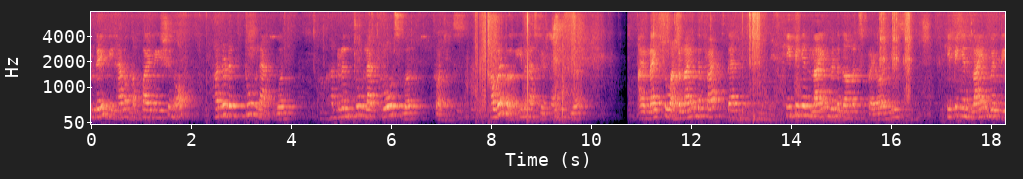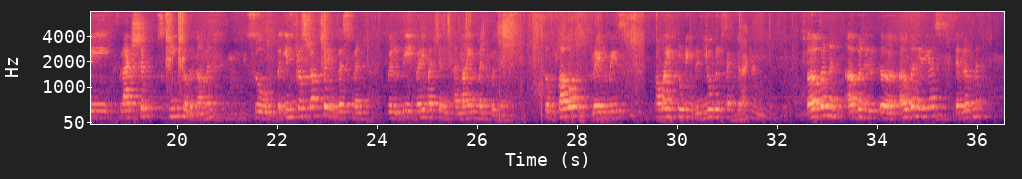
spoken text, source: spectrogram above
Today we have a compilation of 102 lakh worth, 102 lakh crores worth projects. However, even as we are talking here, I'd like to underline the fact that keeping in line with the government's priorities, keeping in line with the flagship schemes of the government, so the infrastructure investment will be very much in alignment with them. So power, railways, power including renewable sector, urban and urban, uh, urban areas development,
